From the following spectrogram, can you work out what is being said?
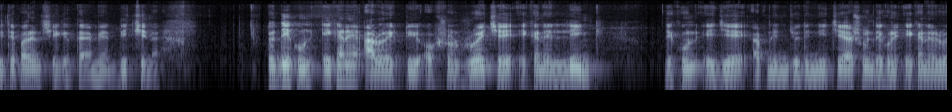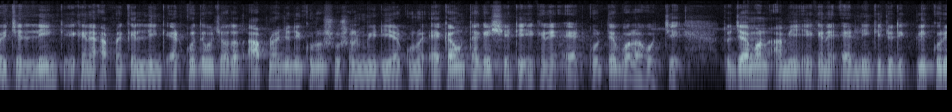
দিতে পারেন, সেক্ষেত্রে আমি আর দিচ্ছি না। তো দেখুন, এখানে আরও একটি অপশন রয়েছে। এখানে লিঙ্ক দেখুন, এই যে আপনি যদি নিচে আসুন, দেখুন এখানে রয়েছে লিঙ্ক এখানে আপনাকে লিঙ্ক অ্যাড করতে বলছে। অর্থাৎ আপনার যদি কোনো সোশ্যাল মিডিয়ার কোনো অ্যাকাউন্ট থাকে, সেটি এখানে অ্যাড করতে বলা হচ্ছে। তো যেমন আমি এখানে অ্যাড লিঙ্কে যদি ক্লিক করি,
